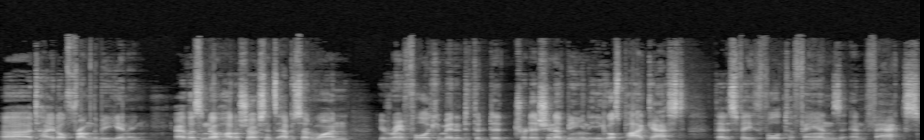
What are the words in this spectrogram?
uh, title from the beginning. I've listened to Huddle Show since episode one. You remain fully committed to the d- tradition of being an Eagles podcast that is faithful to fans and facts,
